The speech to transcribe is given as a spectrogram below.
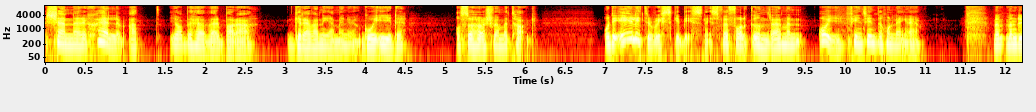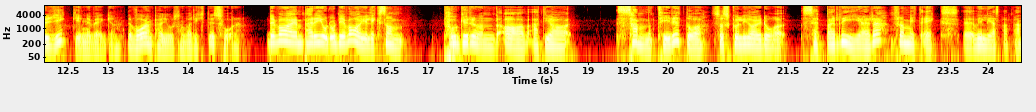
känner själv att jag behöver bara gräva ner mig nu, gå i det och så hörs vi om ett tag. Och det är lite risky business för folk undrar, men oj, finns inte hon längre? Men, men du gick in i väggen. Det var en period som var riktigt svår. Det var en period och det var ju liksom på grund av att jag samtidigt då så skulle jag ju då separera från mitt ex, eh, Viljas pappa.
